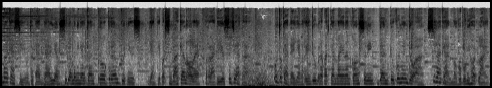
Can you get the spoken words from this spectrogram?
Terima kasih untuk Anda yang sudah mendengarkan program Good News yang dipersembahkan oleh Radio Sejahtera. Untuk Anda yang rindu mendapatkan layanan konseling dan dukungan doa, silakan menghubungi hotline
